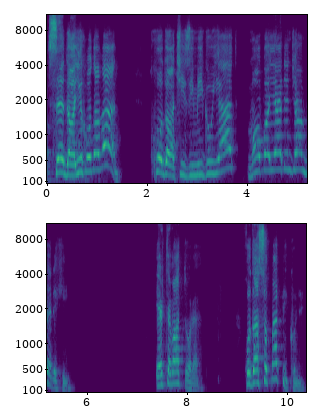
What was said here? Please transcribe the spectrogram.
صدای خداوند. خدا چیزی می‌گوید ما باید انجام بدهیم. ارتباط دارد. خدا صحبت می‌کنه.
